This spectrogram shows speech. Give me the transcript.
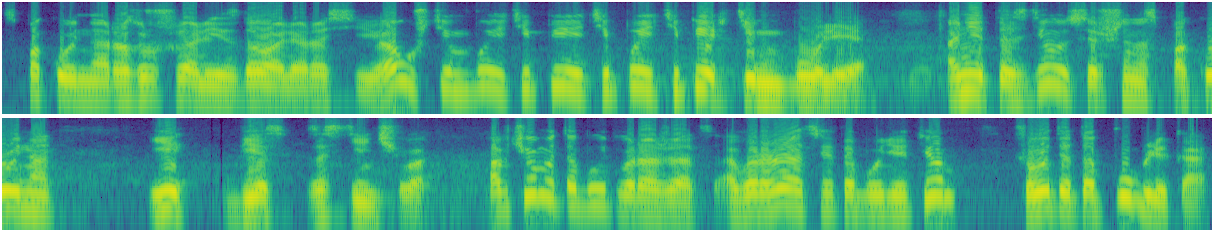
спокойно разрушали и сдавали Россию, а уж тем более теперь, теперь, теперь тем более. Они это сделают совершенно спокойно и без застенчиво. А в чем это будет выражаться? А выражаться это будет тем, что вот эта публика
